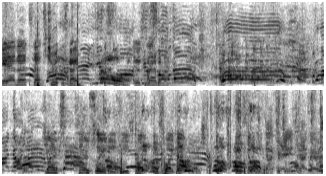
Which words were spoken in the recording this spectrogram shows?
Yeah, that's that's true at this night. Because Oprah is kind of a nightmare to watch. Come! Jokes, seriously enough, he's quite he's quite nightmarish. He's gonna be Dr. J's nightmares.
